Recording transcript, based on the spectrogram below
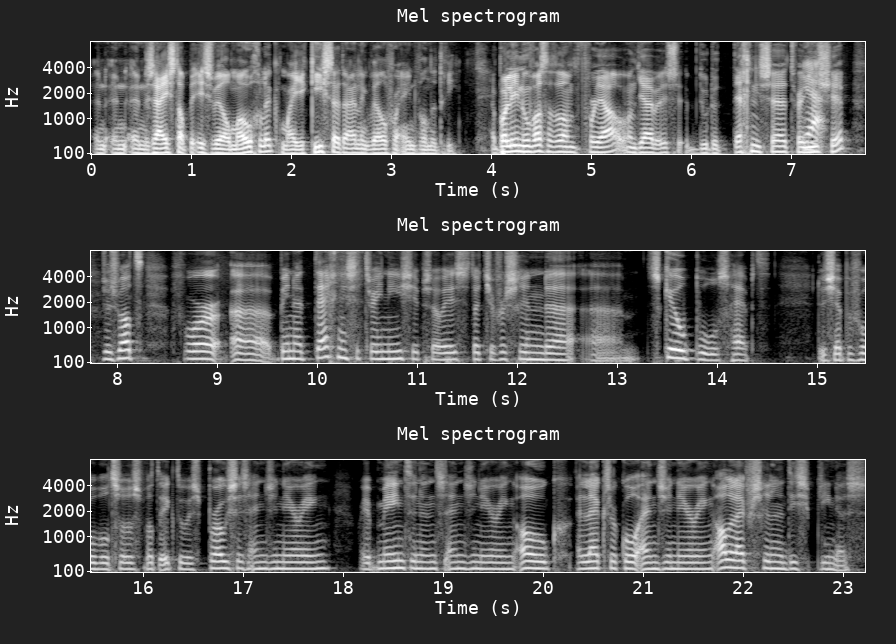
een, een, een zijstap is wel mogelijk, maar je kiest uiteindelijk wel voor één van de drie. En Pauline, hoe was dat dan voor jou? Want jij doet de technische traineeship. Dus wat voor eh, binnen het technische traineeship zo is, dat je verschillende ehm skill pools hebt. Dus je hebt bijvoorbeeld, zoals wat ik doe, is process engineering. Maar je hebt maintenance engineering ook, electrical engineering, allerlei verschillende disciplines.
